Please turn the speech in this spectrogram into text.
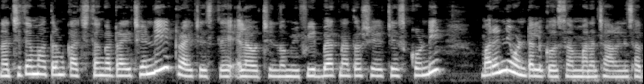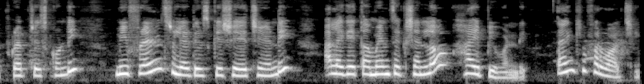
నచ్చితే మాత్రం ఖచ్చితంగా ట్రై చేయండి. ట్రై చేస్తే ఎలా వచ్చిందో మీ ఫీడ్బ్యాక్ నాతో షేర్ చేసుకోండి. మరిన్ని వంటల కోసం మన ఛానల్ని సబ్స్క్రైబ్ చేసుకోండి. మీ ఫ్రెండ్స్ రిలేటివ్స్కి షేర్ చేయండి. అలాగే కమెంట్ సెక్షన్లో హైప్ ఇవ్వండి. Thank you for watching.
